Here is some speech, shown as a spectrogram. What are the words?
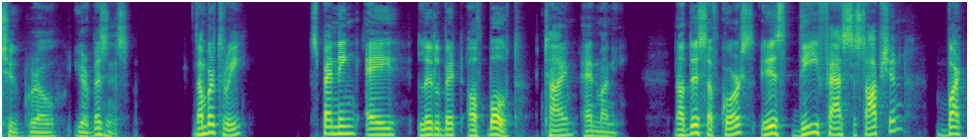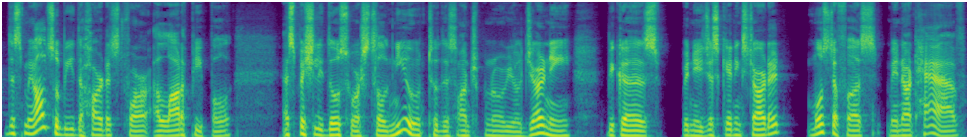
to grow your business. Number three, spending a little bit of both time and money. Now, this, of course, is the fastest option, but this may also be the hardest for a lot of people especially those who are still new to this entrepreneurial journey, because when you're just getting started, most of us may not have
